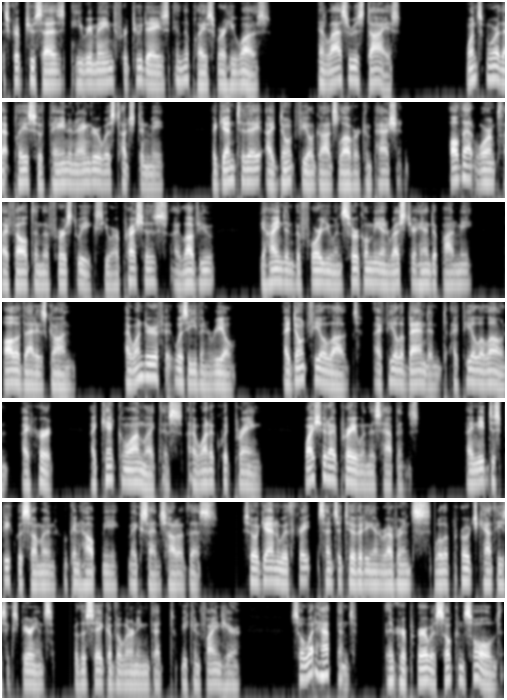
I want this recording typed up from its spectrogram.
the scripture says he remained for two days in the place where he was, and Lazarus dies. Once more, that place of pain and anger was touched in me. Again today, I don't feel God's love or compassion. All that warmth I felt in the first weeks, you are precious, I love you, behind and before you encircle me and rest your hand upon me, all of that is gone. I wonder if it was even real. I don't feel loved. I feel abandoned. I feel alone. I hurt. I can't go on like this. I want to quit praying. Why should I pray when this happens? I need to speak with someone who can help me make sense out of this. So, again, with great sensitivity and reverence, we'll approach Kathy's experience for the sake of the learning that we can find here. So, what happened? Her prayer was so consoled.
